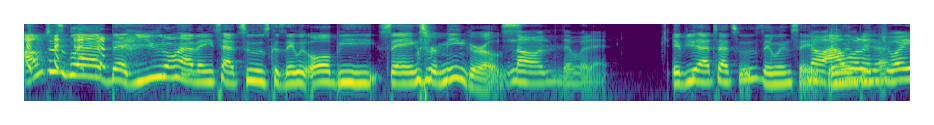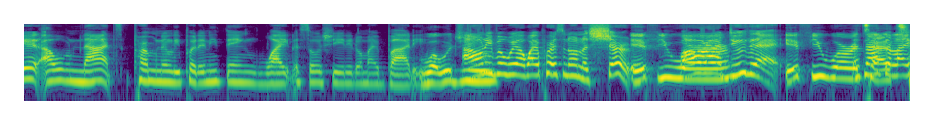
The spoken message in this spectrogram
I'm just glad that you don't have any tattoos because they would all be sayings for Mean Girls. no, they wouldn't. If you had tattoos, they wouldn't say. No, I would be that? enjoy it. I will not permanently put anything white associated on my body. What would you? I don't even wear a white person on a shirt. If you were, Why would I do that? If you were a It's not the life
